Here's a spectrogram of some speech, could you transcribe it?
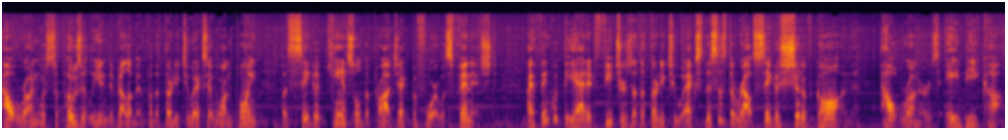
Outrun was supposedly in development for the 32X at one point, but Sega cancelled the project before it was finished. I think with the added features of the 32X, this is the route Sega should have gone. Outrunners, AB Cop,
